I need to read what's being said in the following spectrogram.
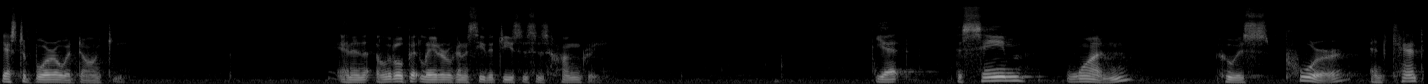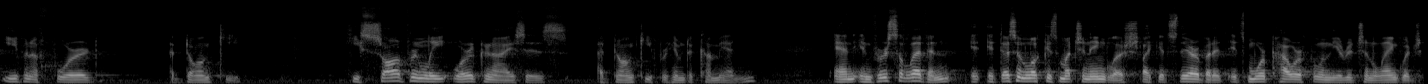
He has to borrow a donkey. And a little bit later, we're going to see that Jesus is hungry. Yet, the same one who is poor and can't even afford a donkey he sovereignly organizes a donkey for him to come in. And in verse 11, it, it doesn't look as much in English like it's there, but it, it's more powerful in the original language.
